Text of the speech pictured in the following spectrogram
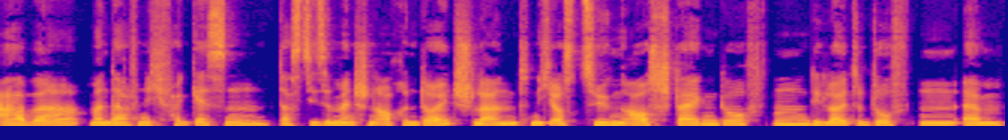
aber man darf nicht vergessen, dass diese Menschen auch in Deutschland nicht aus Zügen aussteigen durften. Die Leute durften ähm,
